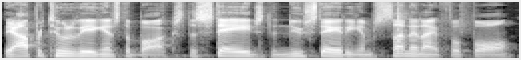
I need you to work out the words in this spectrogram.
the opportunity against the Bucs, the stage, the new stadium, Sunday night football.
